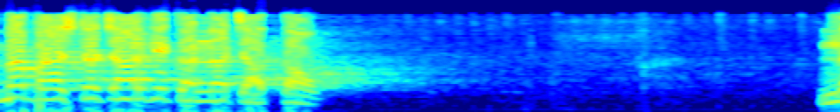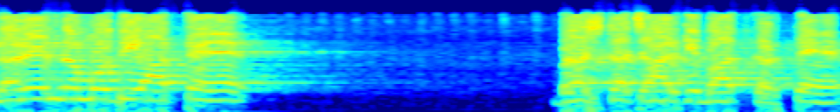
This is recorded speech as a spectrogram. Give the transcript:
मैं भ्रष्टाचार की करना चाहता हूँ। नरेंद्र मोदी आते हैं, भ्रष्टाचार की बात करते हैं।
